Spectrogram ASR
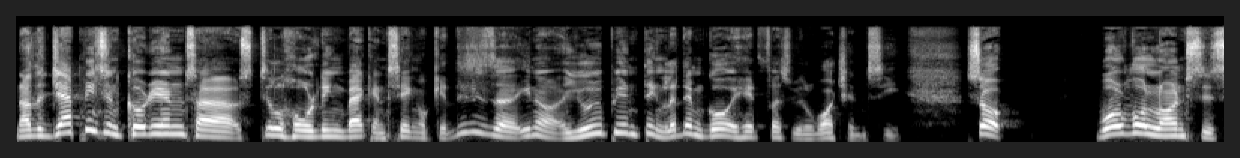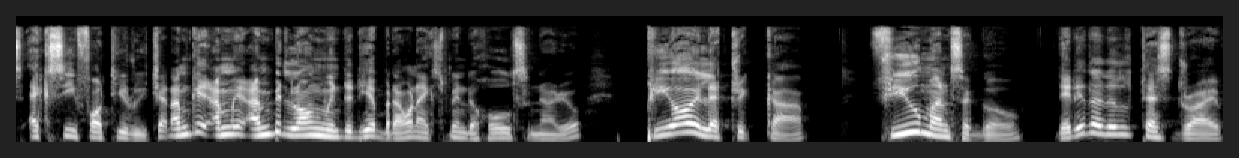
Now, the Japanese and Koreans are still holding back and saying, "Okay, this is a you know a European thing. Let them go ahead first. We'll watch and see." So, Volvo launched this XC40 Reach, and I'm I'm I'm a bit long-winded here, but I want to explain the whole scenario. Pure electric car. Few months ago, they did a little test drive.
